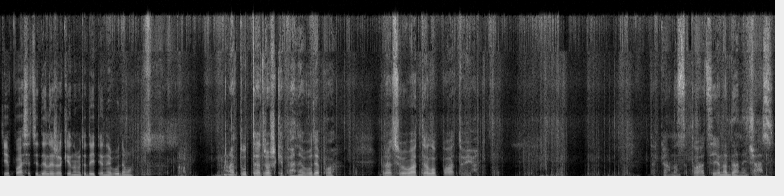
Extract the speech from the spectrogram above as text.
ті пасіці, де лежаки, ну ми туди йти не будемо. А тут треба трошки, певне, буде попрацювати лопатою. Така в нас ситуація на даний час.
